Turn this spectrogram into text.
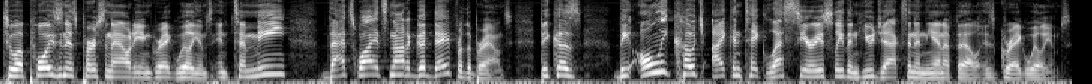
to a poisonous personality in Gregg Williams. And to me, that's why it's not a good day for the Browns. Because the only coach I can take less seriously than Hue Jackson in the NFL is Gregg Williams.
